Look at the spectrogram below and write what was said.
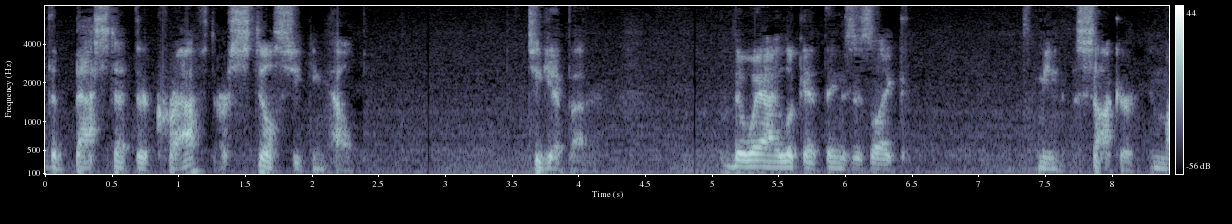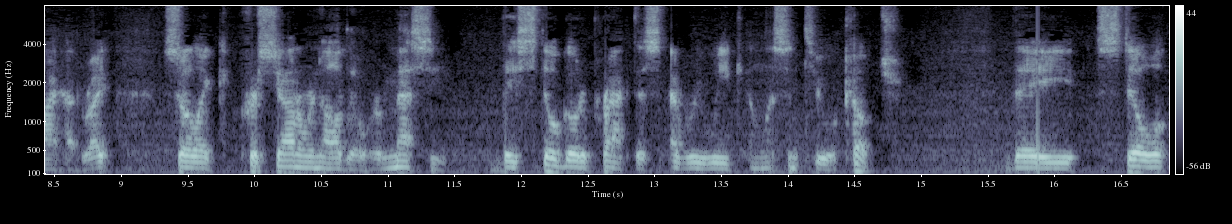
the best at their craft are still seeking help to get better. The way I look at things is like, I mean, soccer in my head, right? So, like Cristiano Ronaldo or Messi, they still go to practice every week and listen to a coach they still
